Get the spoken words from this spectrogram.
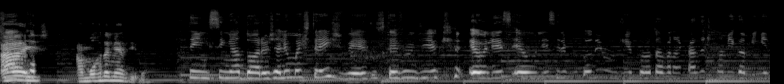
Ai, amor da minha vida. Sim, sim, adoro. Eu já li umas três vezes. Teve um dia que eu li, eu li esse livro todo em um dia, quando eu tava na casa de uma amiga minha.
